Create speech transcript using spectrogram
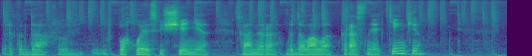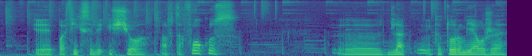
э, когда в плохое освещение камера выдавала красные оттенки. И пофиксили еще автофокус, э, для которым я уже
